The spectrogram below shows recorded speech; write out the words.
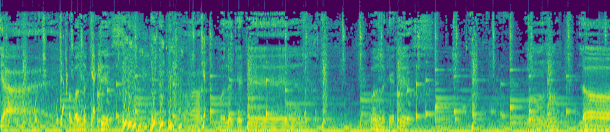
God. Well, look at this. Uh, well, look at this. Well, look at this. Mm-hmm. Lord.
